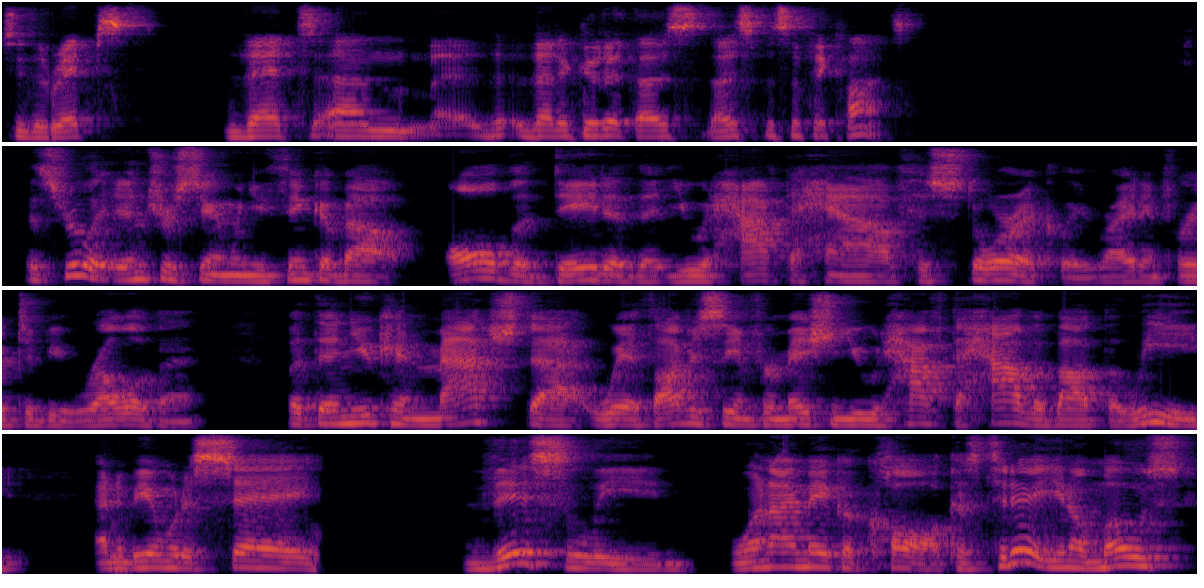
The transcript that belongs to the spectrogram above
to the reps that, um, that are good at those, those specific clients. It's really interesting when you think about all the data that you would have to have historically, right? And for it to be relevant. But then you can match that with obviously information you would have to have about the lead and to be able to say, this lead when I make a call. Because today, you know, most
